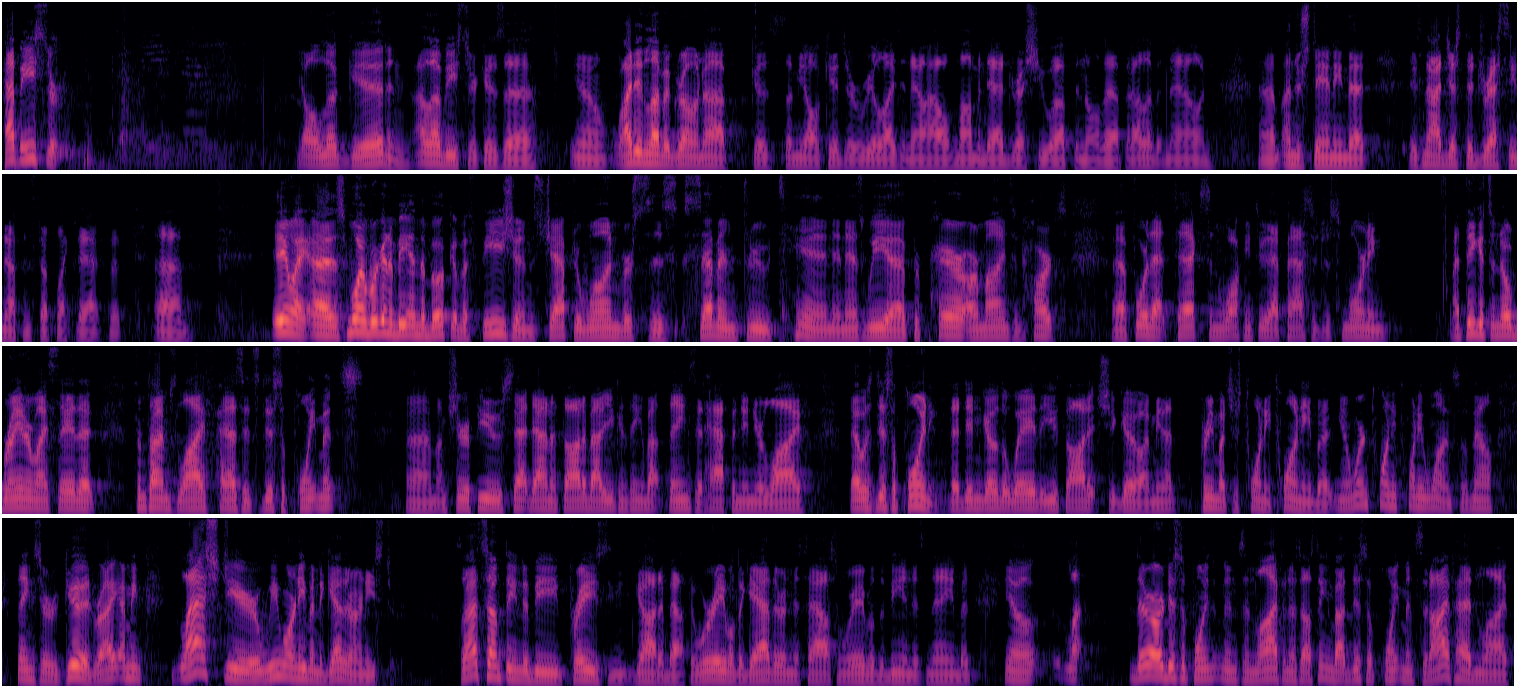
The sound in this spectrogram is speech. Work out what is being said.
Happy Easter. Y'all look good, and I love Easter because, uh, you know, well, I didn't love it growing up because some of y'all kids are realizing now how mom and dad dress you up and all that, but I love it now and um, understanding that it's not just the dressing up and stuff like that. But um, anyway, uh, this morning we're going to be in the book of Ephesians, chapter 1, verses 7 through 10. And as we uh, prepare our minds and hearts uh, for that text and walking through that passage this morning, I think it's a no brainer when I say that sometimes life has its disappointments. Um, I'm sure if you sat down and thought about it, you can think about things that happened in your life that was disappointing, that didn't go the way that you thought it should go. I mean, that pretty much is 2020, but you know, we're in 2021, so now things are good, right? I mean, last year we weren't even together on Easter. So that's something to be praising God about, that we're able to gather in this house and we're able to be in His name. But, you know, there are disappointments in life, and as I was thinking about disappointments that I've had in life,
